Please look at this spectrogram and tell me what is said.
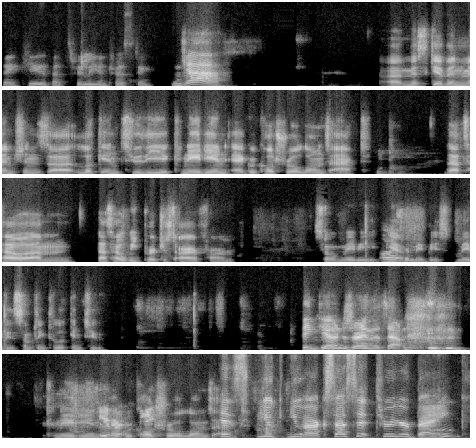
Thank you. That's really interesting. Yeah. Uh, Miss Gibbon mentions uh, look into the Canadian Agricultural Loans Act. That's how um that's how we purchased our farm. So maybe awesome. yeah maybe maybe it's something to look into. Thank you. I'm just writing this down. Canadian Favorite. Agricultural Loans Act. It's you you access it through your bank.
